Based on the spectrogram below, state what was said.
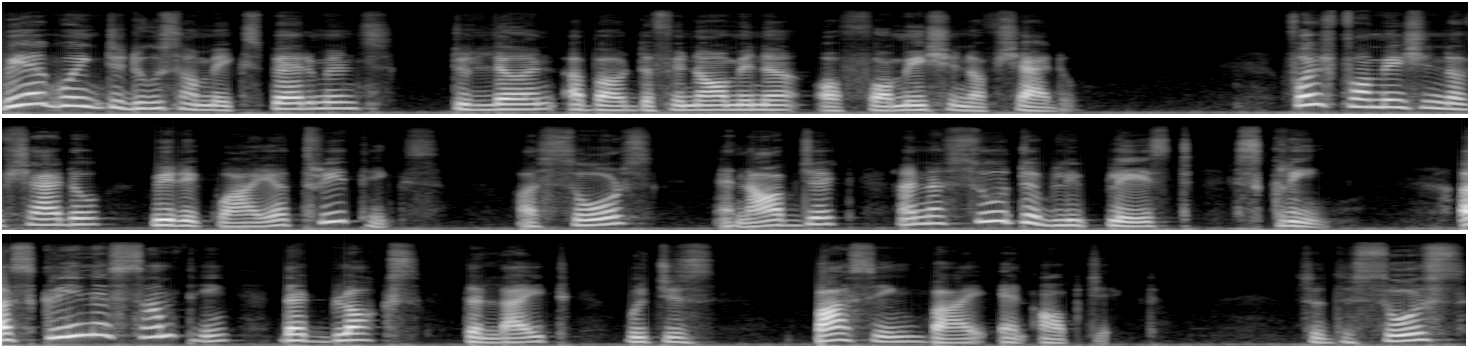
We are going to do some experiments to learn about the phenomena of formation of shadow. For formation of shadow, we require three things, a source, an object and a suitably placed screen. A screen is something that blocks the light which is passing by an object. So, the source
